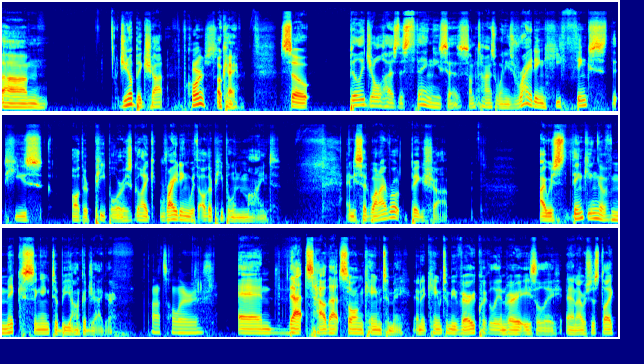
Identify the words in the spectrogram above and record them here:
Um, do you know Big Shot? Of course. Okay, so Billy Joel has this thing. He says sometimes when he's writing, he thinks that he's other people, or he's like writing with other people in mind. And he said, when I wrote Big Shot, I was thinking of Mick singing to Bianca Jagger. That's hilarious. And that's how that song came to me. And it came to me very quickly and very easily. And I was just like,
